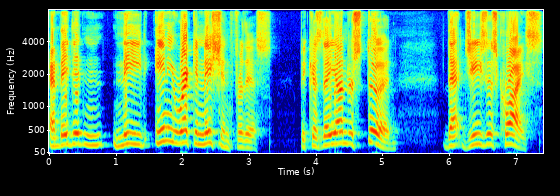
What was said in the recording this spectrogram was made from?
And they didn't need any recognition for this because they understood that Jesus Christ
